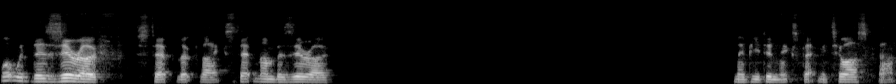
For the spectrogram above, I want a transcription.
what would the zeroth step look like, step number zero? Maybe you didn't expect me to ask that.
